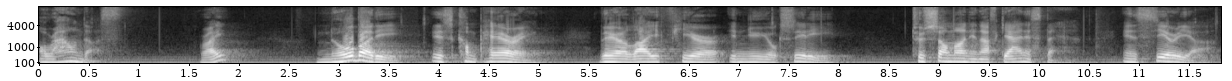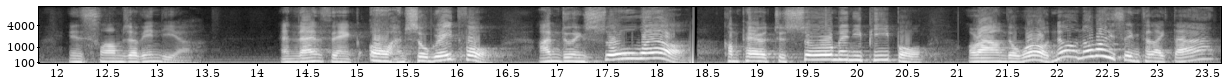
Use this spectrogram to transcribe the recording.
around us, right? Nobody is comparing their life here in New York City to someone in Afghanistan, in Syria, in slums of India, and then think, oh, I'm so grateful. I'm doing so well compared to so many people around the world. No, nobody thinks like that.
